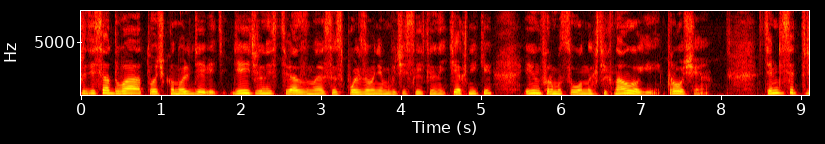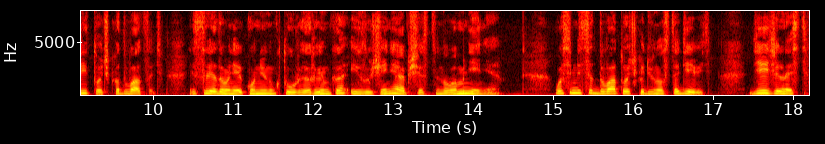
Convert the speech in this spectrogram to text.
62.09. Деятельность, связанная с использованием вычислительной техники и информационных технологий. Прочее. 73.20. Исследование конъюнктуры рынка и изучение общественного мнения. 82.99. Деятельность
